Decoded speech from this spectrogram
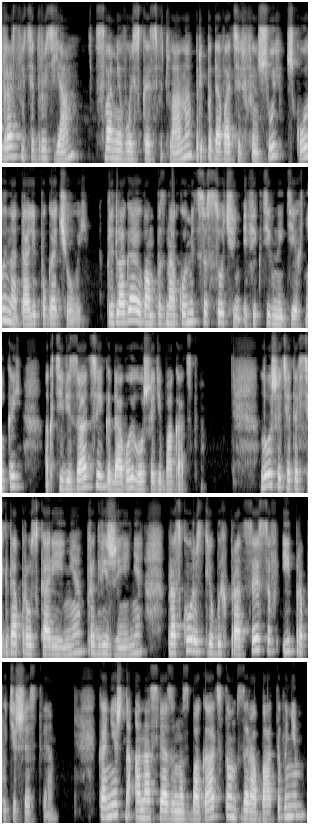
Здравствуйте, друзья! С вами Вольская Светлана, преподаватель фэншуй школы Натальи Пугачевой. Предлагаю вам познакомиться с очень эффективной техникой активизации годовой лошади богатства. Лошадь – это всегда про ускорение, про движение, про скорость любых процессов и про путешествия. Конечно, она связана с богатством, с зарабатыванием,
